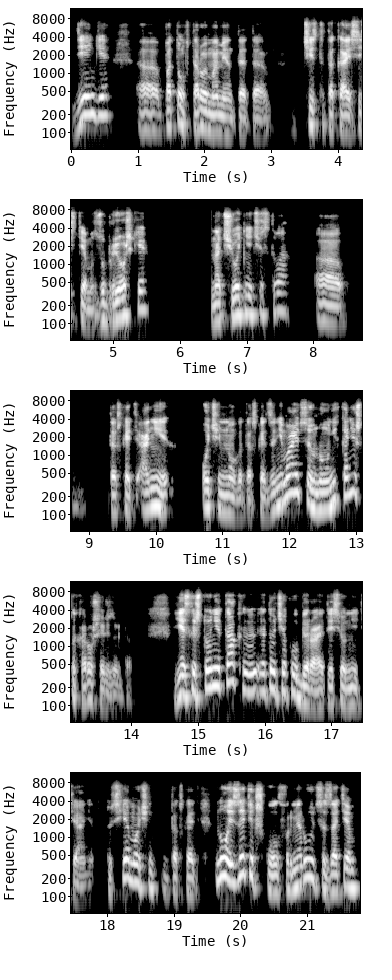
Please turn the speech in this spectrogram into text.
Деньги, э, потом второй момент – это чисто такая система зубрежки, начетничества, э, так сказать, они очень много, так сказать, занимаются, но у них, конечно, хороший результат. Если что не так, э, этого человека убирают, если он не тянет. То есть схема очень, так сказать... Но из этих школ формируются затем,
